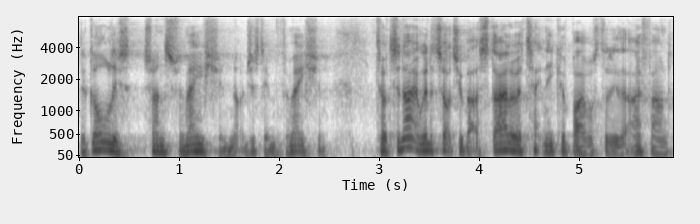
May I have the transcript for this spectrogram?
The goal is transformation, not just information. So tonight I'm going to talk to you about a style or a technique of Bible study that I found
